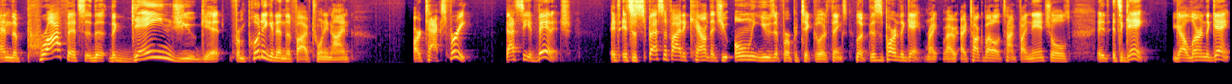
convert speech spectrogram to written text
and the profits, the, the gains you get from putting it in the 529 are tax free. That's the advantage. It, it's a specified account that you only use it for particular things. Look, this is part of the game, right? I, I talk about all the time. Financials, it, it's a game. You got to learn the game.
